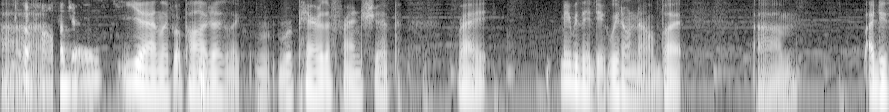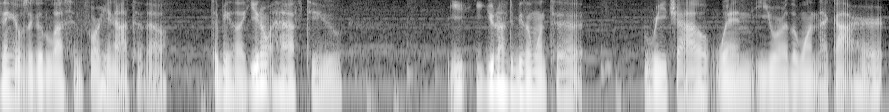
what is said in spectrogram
uh, Apologize. yeah, and like apologize, like r- repair the friendship, right? Maybe they do. We don't know, but um, I do think it was a good lesson for Hinata though, to be like, you don't have to, you, you don't have to be the one to reach out when you are the one that got hurt.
